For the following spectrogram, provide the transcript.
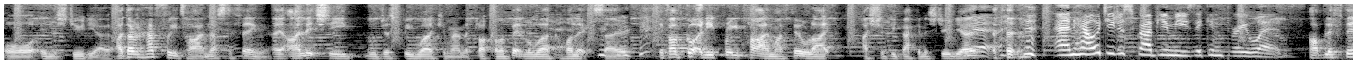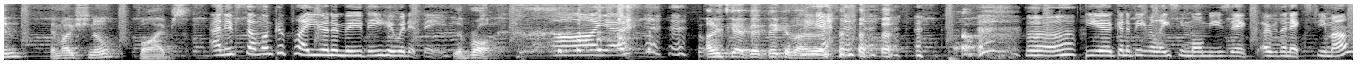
or in the studio. I don't have free time. That's the thing. I, I literally will just be working around the clock. I'm a bit of a workaholic. So if I've got any free time, I feel like I should be back in the studio. Yeah. and how would you describe your music in three words? Uplifting, emotional, vibes. And if someone could play you in a movie, who would it be? The Rock. Oh, yeah. I need to get a bit bigger though. Uh, you're going to be releasing more music over the next few months.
